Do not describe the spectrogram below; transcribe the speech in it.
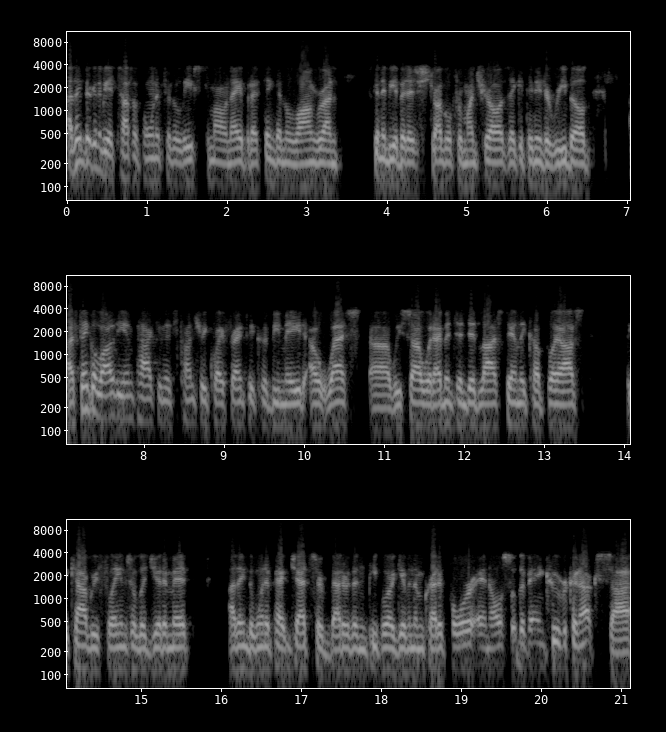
I think they're going to be a tough opponent for the Leafs tomorrow night, but I think in the long run, it's going to be a bit of a struggle for Montreal as they continue to rebuild. I think a lot of the impact in this country, quite frankly, could be made out west. Uh, we saw what Edmonton did last Stanley Cup playoffs. The Calgary Flames are legitimate. I think the Winnipeg Jets are better than people are giving them credit for, and also the Vancouver Canucks. Uh,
